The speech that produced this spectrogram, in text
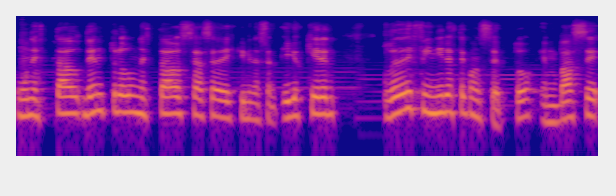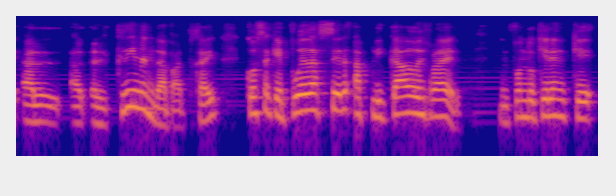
un estado, dentro de un estado se hace discriminación. Ellos quieren redefinir este concepto en base al, crimen de apartheid, cosa que pueda ser aplicado a Israel. En el fondo quieren que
